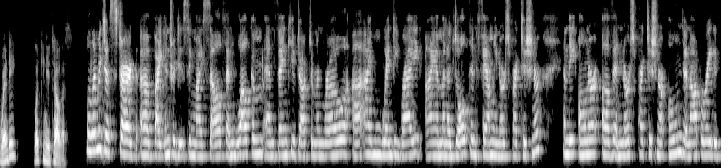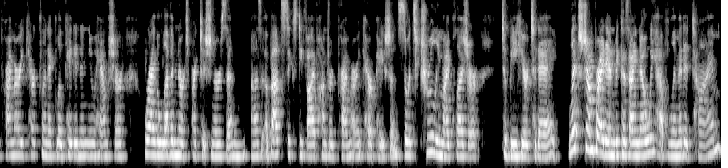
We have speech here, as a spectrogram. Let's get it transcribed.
Wendy, what can you tell us? Well, let me just start uh, by introducing myself and welcome and thank you, Dr. Munro. Uh, I'm Wendy Wright. I am an adult and family nurse practitioner and the owner of a nurse practitioner owned and operated primary care clinic located in New Hampshire, where I have 11 nurse practitioners and uh, about 6,500 primary care patients. So it's truly my pleasure to be here today. Let's jump right in because I know we have limited time.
